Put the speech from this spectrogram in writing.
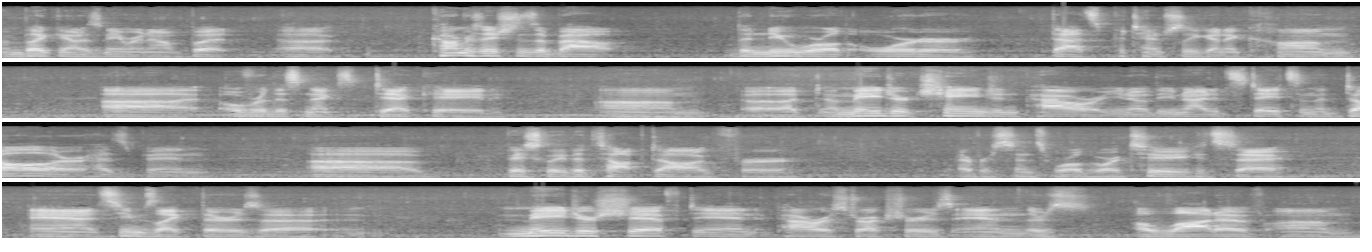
I'm blanking on his name right now, but uh, conversations about the new world order that's potentially going to come uh, over this next decade. Um, a, a major change in power. You know, the United States and the dollar has been uh, basically the top dog for ever since World War II, you could say. And it seems like there's a major shift in power structures, and there's a lot of um,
